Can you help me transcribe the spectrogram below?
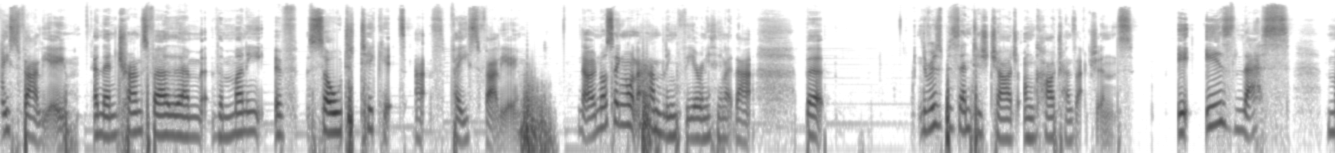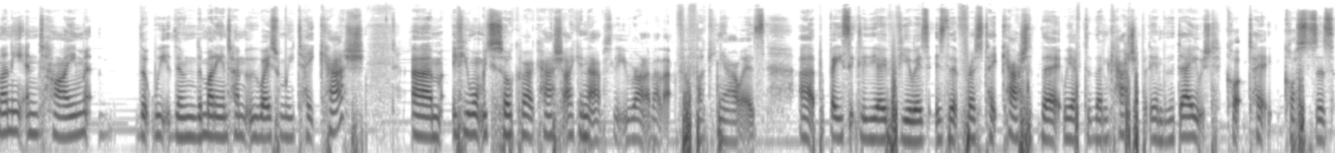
face value and then transfer them the money of sold tickets at face value. Now, I'm not saying I want a handling fee or anything like that, but there is a percentage charge on card transactions. It is less money and time that we than the money and time that we waste when we take cash. Um, if you want me to talk about cash, I can absolutely rant about that for fucking hours. Uh, but basically, the overview is is that for us to take cash, that we have to then cash up at the end of the day, which costs us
